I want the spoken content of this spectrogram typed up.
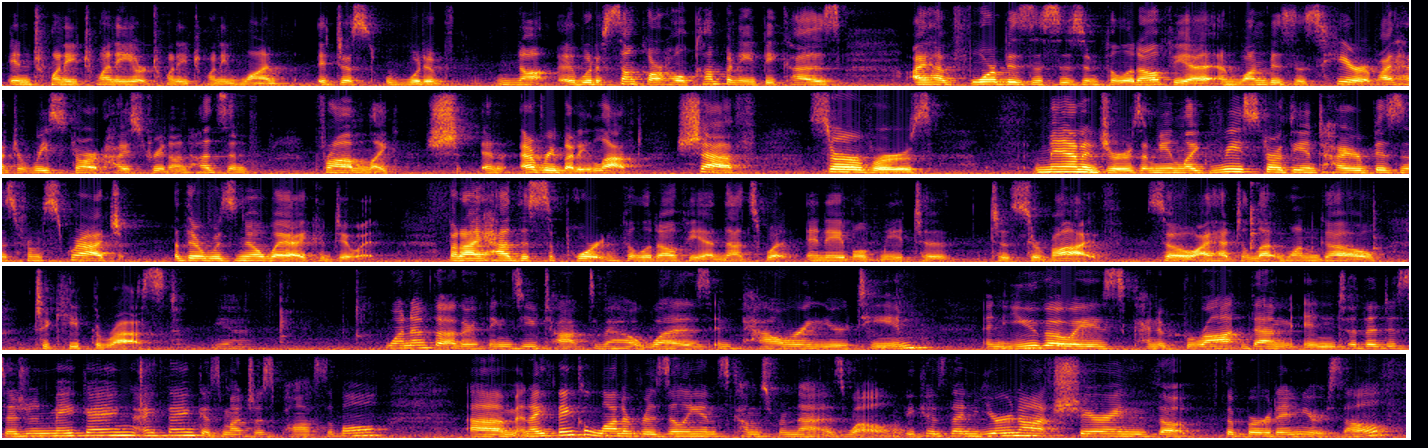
in 2020 or 2021. It just would have not, it would have sunk our whole company because I have four businesses in Philadelphia and one business here. If I had to restart High Street on Hudson from like, and everybody left, chef, servers, managers, I mean, like restart the entire business from scratch, there was no way I could do it. But I had the support in Philadelphia, and that's what enabled me to, to survive. So I had to let one go to keep the rest. Yeah. One of the other things you talked about was empowering your team and you've always kind of brought them into the decision making, I think, as much as possible. Um, and I think a lot of resilience comes from that as well, because then you're not sharing the, the burden yourself.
